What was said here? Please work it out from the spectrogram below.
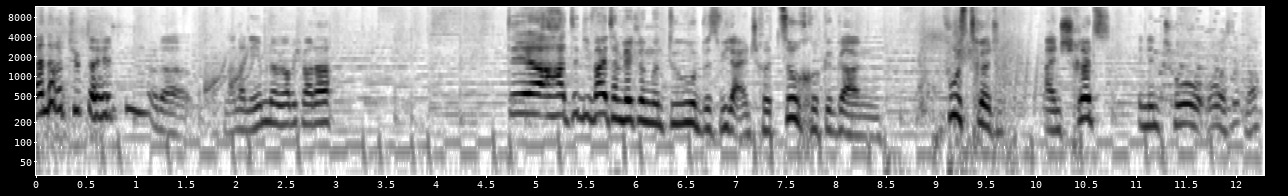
Der andere Typ da hinten, oder auf einer anderen Ebene, glaube ich, war da. Der hatte die Weiterentwicklung und du bist wieder einen Schritt zurückgegangen. Fußtritt. Ein Schritt in den Tod. Oh, es lebt noch.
